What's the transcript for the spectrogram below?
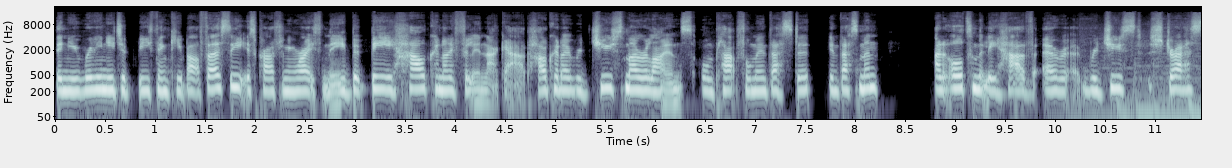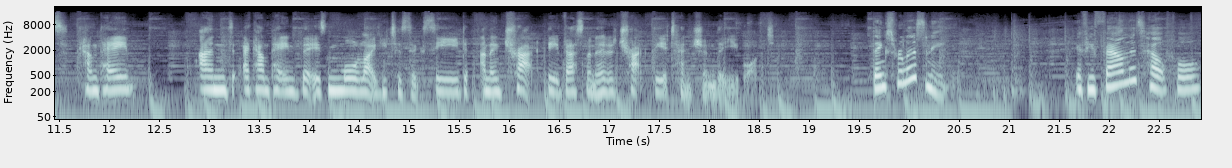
then you really need to be thinking about firstly, is crowdfunding right for me? But B, how can I fill in that gap? How can I reduce my reliance on platform invested investment and ultimately have a reduced stress campaign and a campaign that is more likely to succeed and attract the investment and attract the attention that you want. Thanks for listening. If you found this helpful,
